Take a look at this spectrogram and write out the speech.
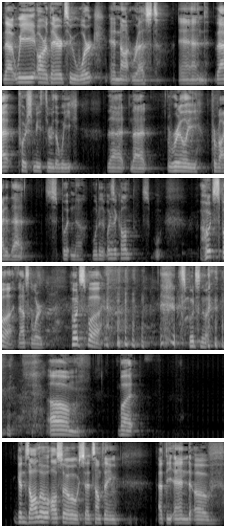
that we are there to work and not rest. And that pushed me through the week. That, that really provided that sputna. What is, what is it called? Chutzpah. That's the word. Chutzpah. Sputzna. um, but Gonzalo also said something at the end of,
